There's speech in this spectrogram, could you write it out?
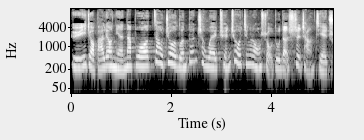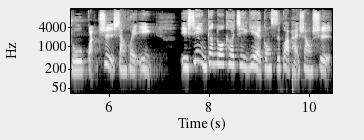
与1986年那波造就伦敦成为全球金融首都的市场解除管制相回应。以吸引更多科技业公司挂牌上市，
